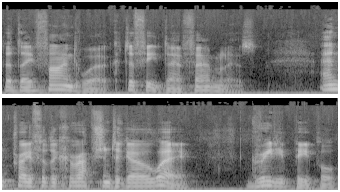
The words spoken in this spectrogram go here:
that they find work to feed their families, and pray for the corruption to go away, greedy people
